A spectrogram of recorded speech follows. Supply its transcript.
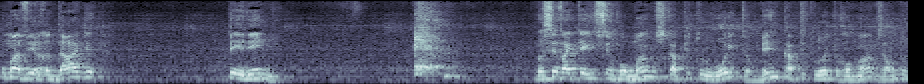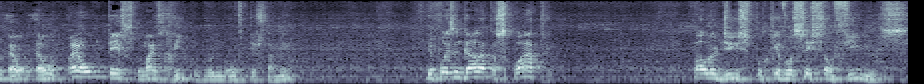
uma verdade perene? Você vai ter isso em Romanos capítulo 8, é o mesmo capítulo 8 de Romanos, é, um, é, o, é, o, é o texto mais rico do Novo Testamento. Depois em Gálatas 4, Paulo diz, porque vocês são filhos.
